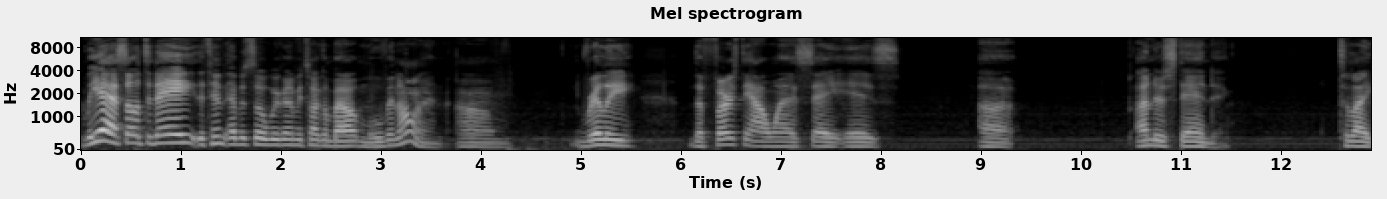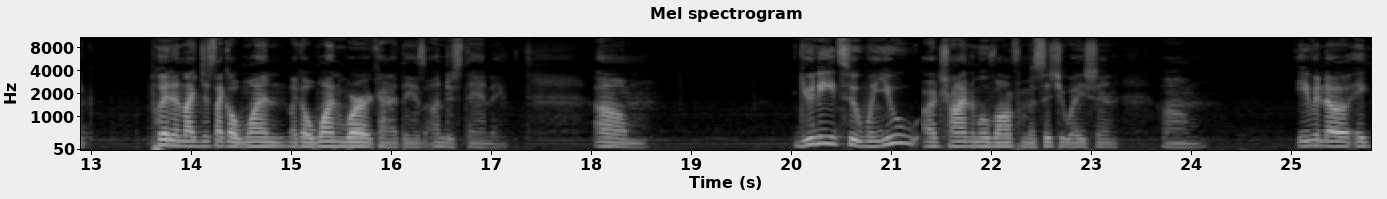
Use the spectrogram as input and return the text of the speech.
but yeah, so today, the 10th episode, we're going to be talking about moving on. Um, really the first thing I want to say is uh understanding. To like put in like just like a one like a one word kind of thing is understanding. Um you need to when you are trying to move on from a situation um even though it,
